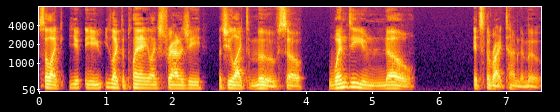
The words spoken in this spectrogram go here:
So like you, you you like to plan, you like strategy, but you like to move. So when do you know it's the right time to move?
